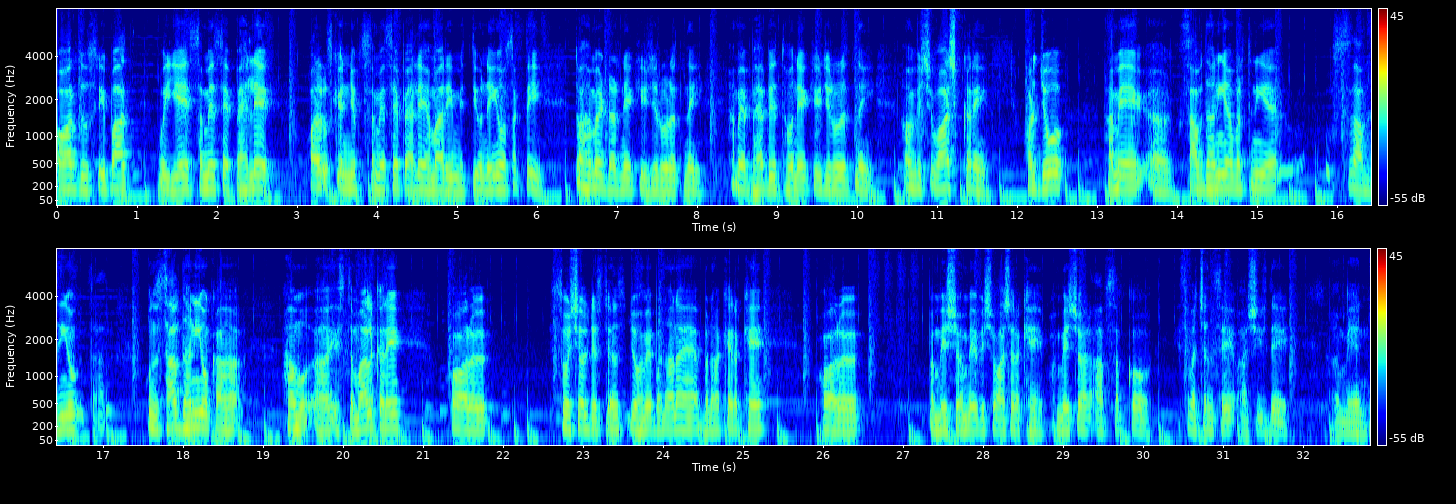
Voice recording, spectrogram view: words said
और दूसरी बात वो ये, समय से पहले और उसके नियुक्त समय से पहले हमारी मृत्यु नहीं हो सकती तो हमें डरने की ज़रूरत नहीं, हमें भयभीत होने की ज़रूरत नहीं। हम विश्वास करें और जो हमें सावधानियाँ बरतनी है सावधानियों उन सावधानियों का हम इस्तेमाल करें और सोशल डिस्टेंस जो हमें बनाना है, बना के रखें और परमेश्वर में विश्वास रखें। परमेश्वर आप सबको इस वचन से आशीष दे। आमीन।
